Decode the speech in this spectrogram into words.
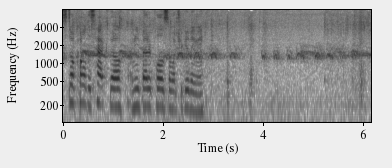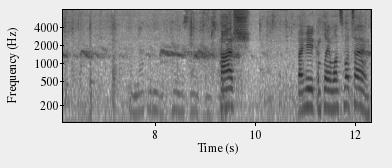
Still cold as heck though. I need better clothes than what you're giving me. I'm not gonna be able to carry this load. Hush! If I hear you complain once more time,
